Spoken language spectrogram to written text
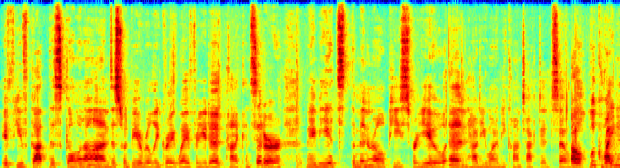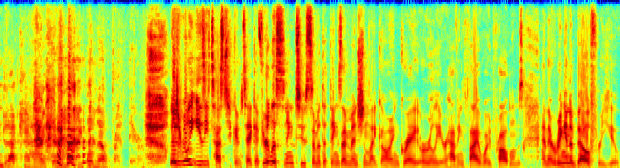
if you've got this going on, this would be a really great way for you to kind of consider. Maybe it's the mineral piece for you, and how do you want to be contacted? So Oh. look right into that camera right there and let people know. Right there. There's a really easy test you can take. If you're listening to some of the things I mentioned, like going gray earlier, having thyroid problems, and they're ringing a bell for you,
